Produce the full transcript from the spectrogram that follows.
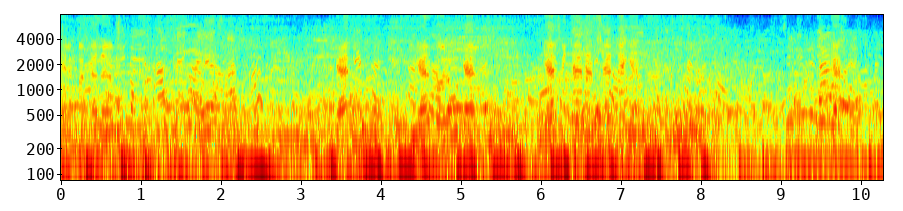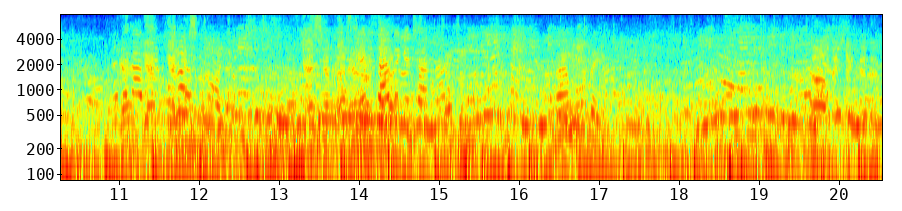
Gelin bakalım. Gel. Gel Doruk gel. Gel bir tanem sen de gel. Gel. Gel gel gel. Gel sen ben. Sen de geç anne. Ben buradayım. Sağ ol teşekkür ederim.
